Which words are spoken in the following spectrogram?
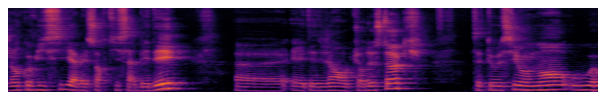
Jean Covici avait sorti sa BD euh, et était déjà en rupture de stock. C'était aussi au moment où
